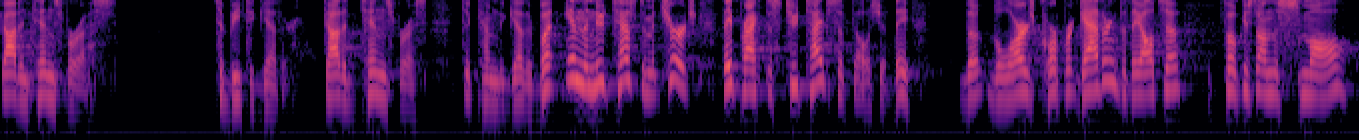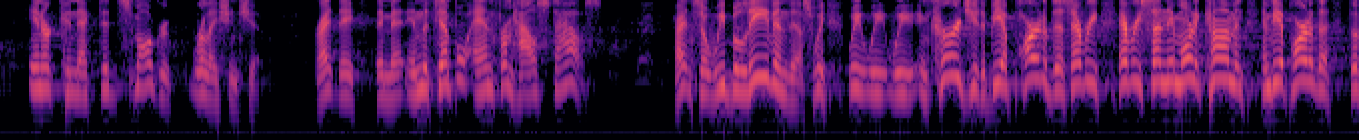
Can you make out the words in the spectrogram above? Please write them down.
God intends for us to be together. God intends for us to come together. But in the New Testament church, they practice two types of fellowship. They the, the large corporate gathering, but they also focused on the small, interconnected small group relationship. Right? They they met in the temple and from house to house. Right? And so we believe in this. We, we, we, we encourage you to be a part of this every, every Sunday morning. Come and, and be a part of the, the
